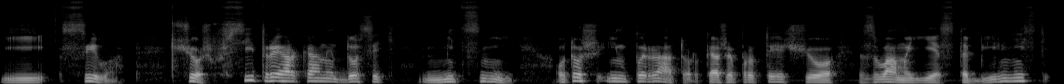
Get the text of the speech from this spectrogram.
і сила. Що ж, всі три аркани досить міцні. Отож, імператор каже про те, що з вами є стабільність,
